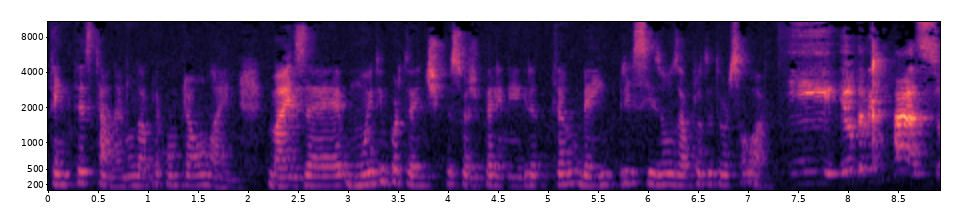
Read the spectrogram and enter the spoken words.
tem que testar, né? Não dá para comprar online. Mas é muito importante, pessoas de pele negra também precisam usar protetor solar. E eu também passo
